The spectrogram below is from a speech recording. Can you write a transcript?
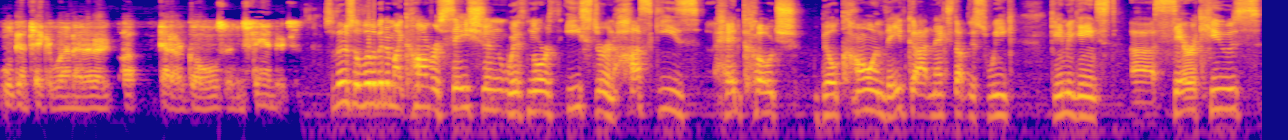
we're going to take a run at our uh, at our goals and standards. So there's a little bit of my conversation with Northeastern Huskies head coach Bill Coen. They've got next up this week game against uh, Syracuse.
